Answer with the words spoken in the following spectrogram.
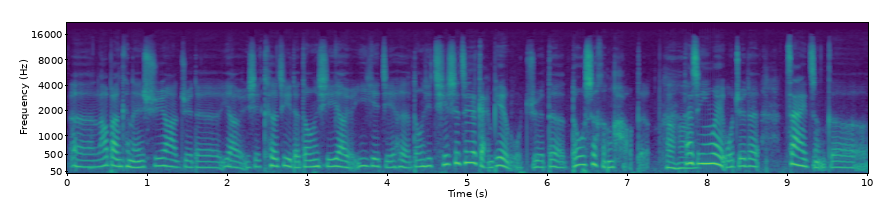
呃，老板可能需要觉得要有一些科技的东西，要有一些结合的东西。其实这些改变，我觉得都是很好的。但是因为我觉得在整个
